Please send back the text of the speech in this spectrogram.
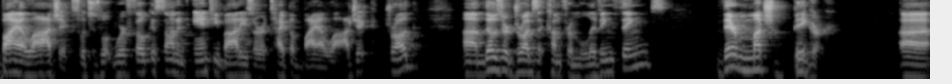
biologics, which is what we're focused on, and antibodies are a type of biologic drug. Um, those are drugs that come from living things. They're much bigger. Uh,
